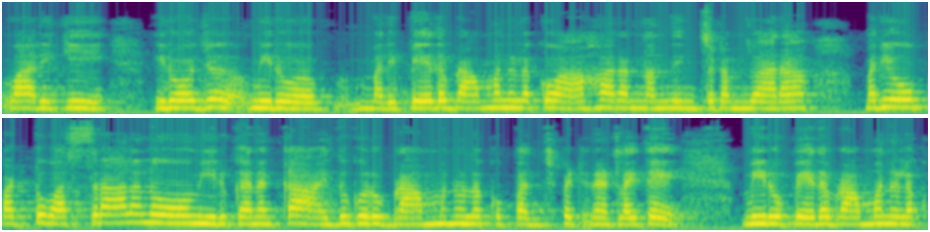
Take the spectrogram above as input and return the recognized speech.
వారికి ఈరోజు మీరు మరి పేద బ్రాహ్మణులకు ఆహారాన్ని అందించడం ద్వారా మరియు పట్టు వస్త్రాలను మీరు కనుక ఐదుగురు బ్రాహ్మణులకు పంచిపెట్టినట్లయితే మీరు పేద బ్రాహ్మణులకు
